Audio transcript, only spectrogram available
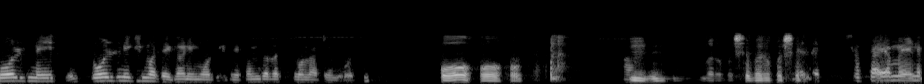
ગોલ્ડ ને ગોલ્ડની કિંમત એ ઘણી મોટી છે પંદર તોલા જેવું ઓછી ઓહો હો. બરોબર છે બરોબર છે. છતાંય અમે એને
